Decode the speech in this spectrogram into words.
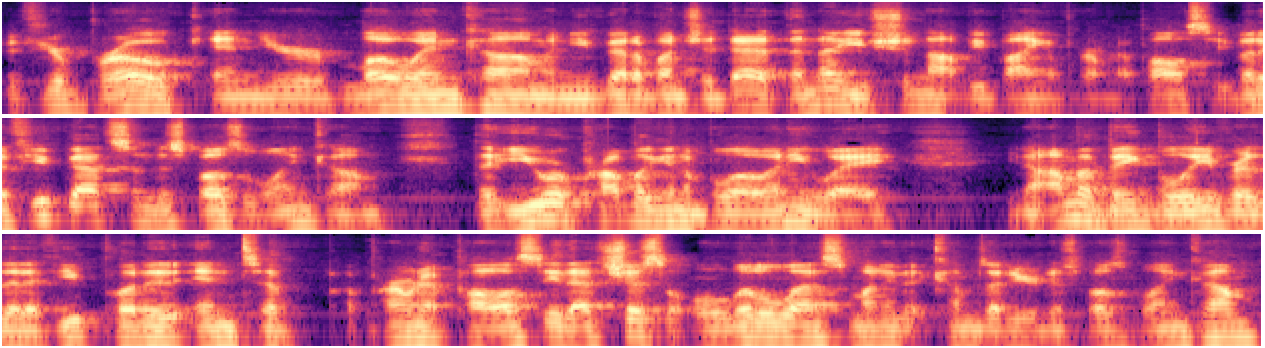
if you're broke and you're low income and you've got a bunch of debt then no you should not be buying a permanent policy. But if you've got some disposable income that you are probably going to blow anyway you know i'm a big believer that if you put it into a permanent policy that's just a little less money that comes out of your disposable income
